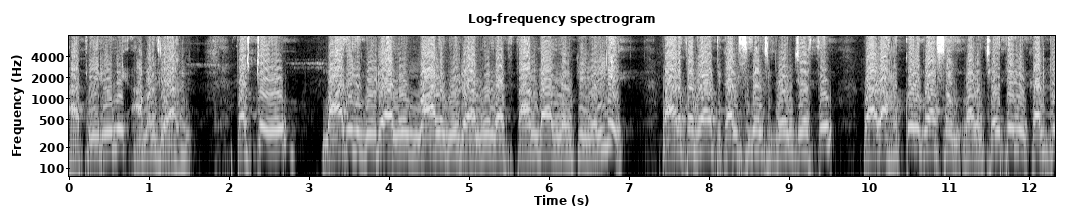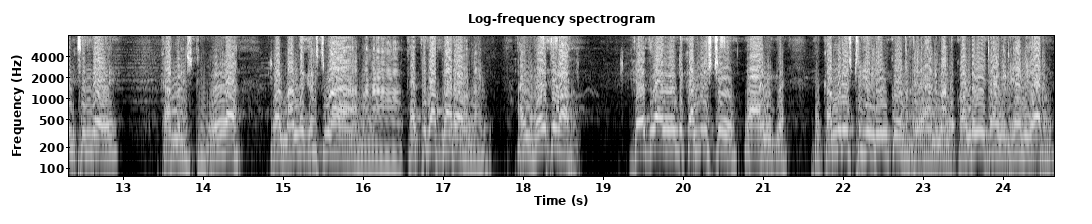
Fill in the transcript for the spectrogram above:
ఆ థీరీని అమలు చేయాలని. ఫస్ట్ మాదిరి గూడాలు మాల గూడాలు లేకపోతే తాండాల్లోకి వెళ్ళి వాళ్ళతో పాటు కలిసిమెలిసి భోజనం చేస్తూ వాళ్ళ హక్కుల కోసం వాళ్ళ చైతన్యం కల్పించిందే కమ్యూనిస్టులు వాళ్ళ- మందకృష్ణ మన కత్తి పద్మారావు ఉన్నాడు. ఆయన హేతువాదం. హేతువాదం అంటే కమ్యూనిస్టు ఆయనకి కమ్యూనిస్టుకి లింక్ ఉంటుంది. ఆయన మన కొండవీటి వెంకటగవి గారు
